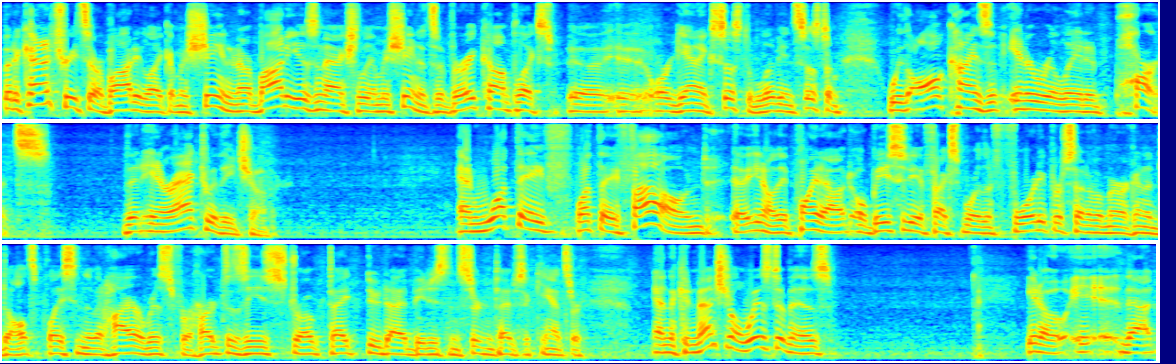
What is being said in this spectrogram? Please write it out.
But it kind of treats our body like a machine, and our body isn't actually a machine. It's a very complex uh, uh, organic system, living system, with all kinds of interrelated parts that interact with each other. And what they what they found, uh, you know, they point out obesity affects more than 40% of American adults, placing them at higher risk for heart disease, stroke, type 2 diabetes, and certain types of cancer. And the conventional wisdom is you know, that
